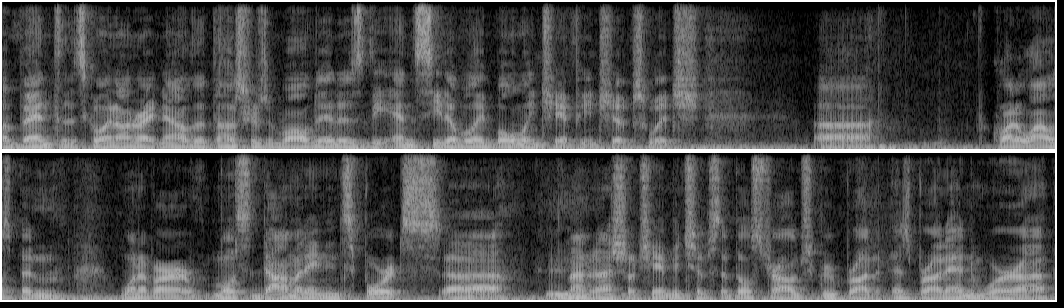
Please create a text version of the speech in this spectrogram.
event that's going on right now that the Huskers involved in is the NCAA bowling championships, which. Uh, for Quite a while, has been one of our most dominating sports. Uh, mm-hmm. Amount of national championships that Bill Straub's group brought, has brought in. We're uh,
